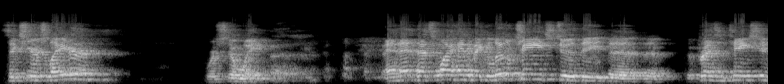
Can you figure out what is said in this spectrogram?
Six years later, we're still waiting. And that, that's why I had to make a little change to the, the, the, the presentation.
